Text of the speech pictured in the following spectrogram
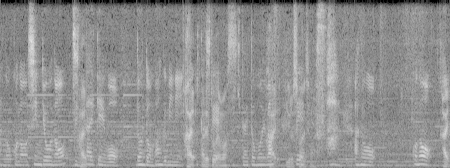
あのこの診療の実体験をどんどん番組に生かしていきたいと思います。はい、よろしくお願いします。はい、あのこの、はい、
